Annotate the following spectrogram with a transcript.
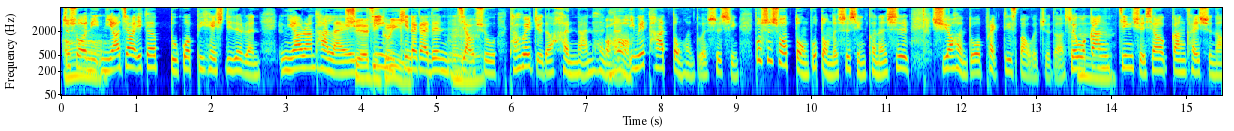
就说你你要叫一个读过 PhD 的人，你要让他来进 Kindergarten 教书，他会觉得很难很难，因为他懂很多事情，不是说懂不懂的事情，可能是需要很多 practice 吧。我觉得，所以我刚进学校刚开始呢，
